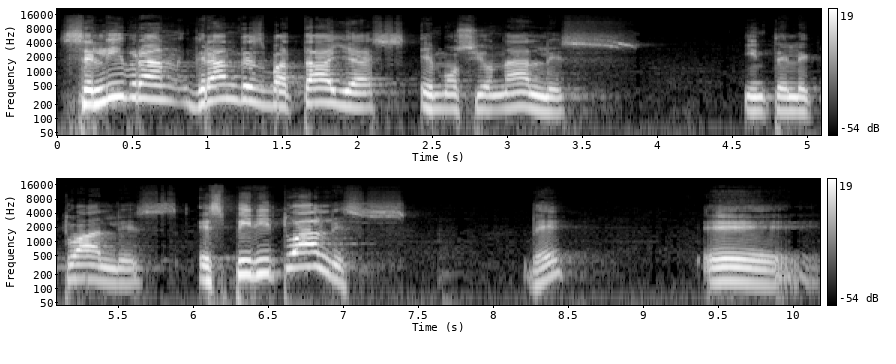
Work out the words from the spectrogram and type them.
se libran grandes batallas emocionales, intelectuales, espirituales, ¿ve? Eh,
